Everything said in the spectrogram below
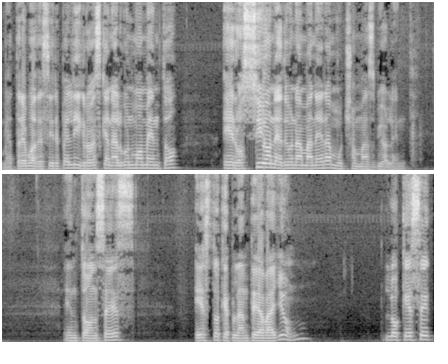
me atrevo a decir peligro, es que en algún momento erosione de una manera mucho más violenta. Entonces, esto que planteaba yo, lo que se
